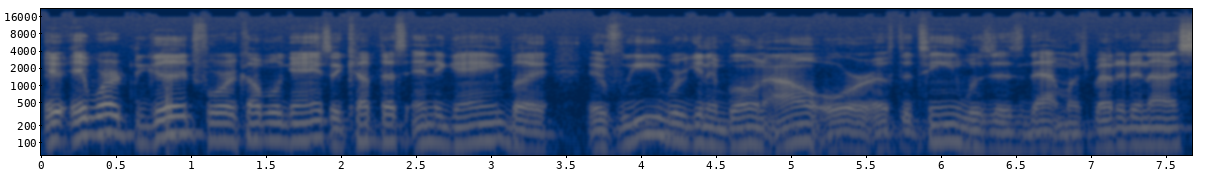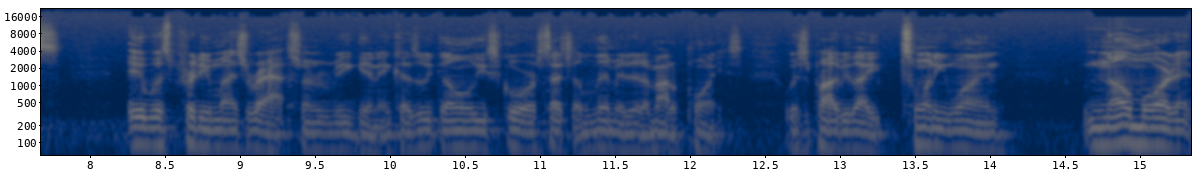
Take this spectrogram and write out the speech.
it, it worked good for a couple of games. It kept us in the game. But if we were getting blown out, or if the team was just that much better than us, it was pretty much wraps from the beginning because we could only score such a limited amount of points, which is probably like 21 no more than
